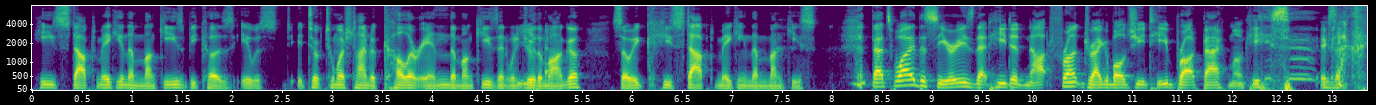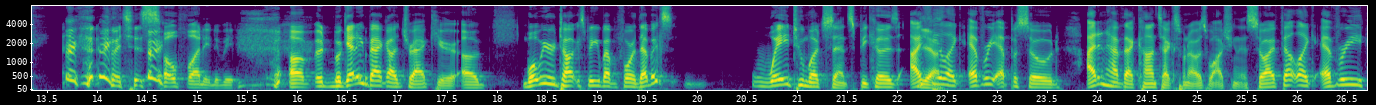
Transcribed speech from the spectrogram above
he stopped making the monkeys because it was it took too much time to color in the monkeys and when he drew the manga. So he he stopped making the monkeys. That's why the series that he did not front, Dragon Ball GT, brought back monkeys. Exactly. which is so funny to me. But, but getting back on track here, uh, what we were talking speaking about before that makes way too much sense because I Yeah. feel like every episode I didn't have that context when I was watching this, so I felt like every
